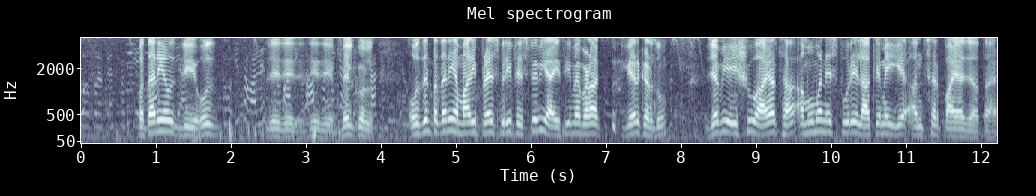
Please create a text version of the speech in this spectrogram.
وہ پتہ نہیں جی اس جی جی جی جی بالکل۔ اس دن پتہ نہیں ہماری پریس بریف اس پہ بھی آئی تھی، میں بڑا کلیئر کر دوں۔ جب یہ ایشو آیا تھا، عموماً اس پورے علاقے میں یہ عنصر پایا جاتا ہے۔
